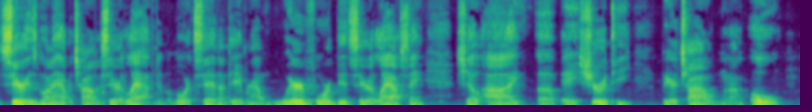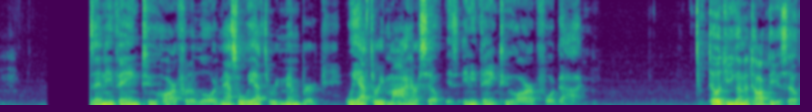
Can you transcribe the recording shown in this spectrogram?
Sarah is going to have a child, and Sarah laughed. And the Lord said unto Abraham, Wherefore did Sarah laugh, saying, Shall I of a surety bear a child when I'm old? Is anything too hard for the Lord? And that's what we have to remember. We have to remind ourselves: Is anything too hard for God? Told you you're going to talk to yourself.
